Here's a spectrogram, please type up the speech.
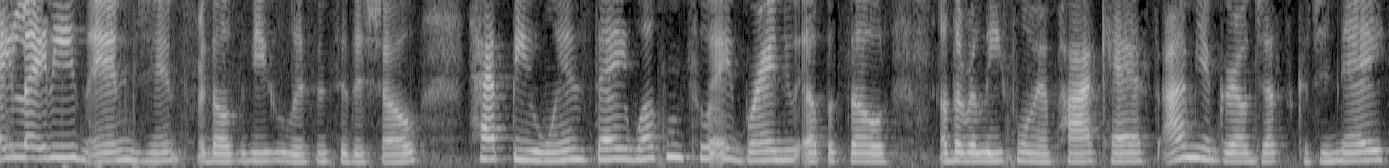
Hey, ladies and gents, for those of you who listen to the show, happy Wednesday. Welcome to a brand new episode of the Release Women podcast. I'm your girl, Jessica Janae.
